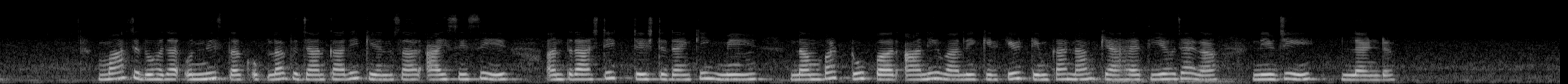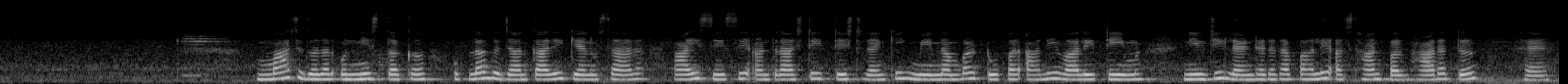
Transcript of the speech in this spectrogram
मार्च 2019 तक उपलब्ध जानकारी के अनुसार आईसीसी अंतर्राष्ट्रीय टेस्ट रैंकिंग में नंबर टू पर आने वाली क्रिकेट टीम का नाम क्या है? तो ये हो जाएगा न्यूजीलैंड। मार्च 2019 तक उपलब्ध जानकारी के अनुसार आईसीसी अंतर्राष्ट्रीय टेस्ट रैंकिंग में नंबर टू पर आने वाली टीम न्यूजीलैंड है तथा पहले स्थान पर भारत है।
